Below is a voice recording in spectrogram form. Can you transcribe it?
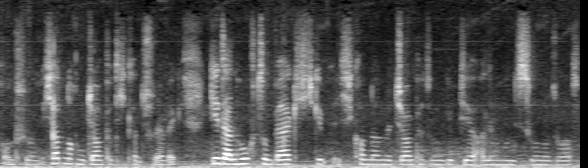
Komm schon. Ich habe noch einen Jumpet, ich kann schnell weg. Geh dann hoch zum Berg. Ich, ich komme dann mit Jumpet und gebe dir alle Munition und sowas.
